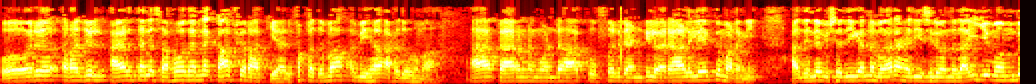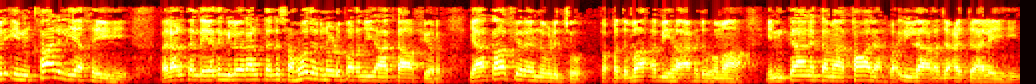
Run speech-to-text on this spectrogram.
ഒരു റജുൽ അയാൾ തന്നെ സഹോദരനെ കാഫിറാക്കിയാൽ ഫഖദ് ബിഹാ അഹദുഹുമാ. ആ കാരണം കൊണ്ട് ആ കുഫർ രണ്ടിൽ ഒരാളിലേക്ക് മടങ്ങി. അതിന്റെ വിശദീകരണം വേറെ ഹദീസിൽ വന്നത് അയ്യു അയ്യും അഖൈഹി. ഒരാൾ തന്റെ ഏതെങ്കിലും ഒരാൾ തന്റെ സഹോദരനോട് പറഞ്ഞു യാ കാഫിർ യാ കാഫിർ എന്ന് വിളിച്ചു. ഫഖദ് ബിഹാ അഹദുഹുമാ. ഇൻ കാന കമാ ഖാല വ ഇല്ലാ റജഅത അലൈഹി.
